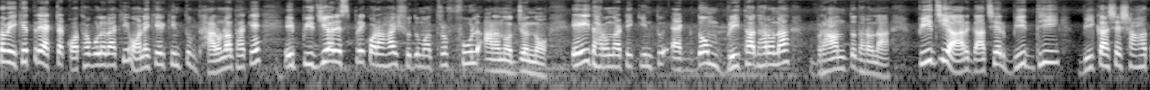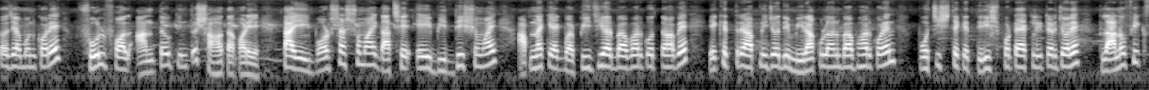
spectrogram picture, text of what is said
তবে এক্ষেত্রে একটা কথা বলে রাখি, অনেকের কিন্তু ধারণা থাকে, এই পিজিআর স্প্রে করা হয় শুধুমাত্র ফুল আনানোর জন্য। এই ধারণাটি কিন্তু একদম বৃথা ধারণা, ভ্রান্ত ধারণা। পিজিআর গাছের বৃদ্ধি বিকাশে সহায়তা যেমন করে, ফুল, ফল আনতেও কিন্তু সহায়তা করে। তাই এই বর্ষার সময় গাছের এই বৃদ্ধির সময় আপনাকে একবার পিজিআর ব্যবহার করতে হবে। এক্ষেত্রে আপনি যদি মিরাকুলান ব্যবহার করেন, পঁচিশ থেকে তিরিশ ফোঁটা এক লিটার জলে, প্লানোফিক্স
